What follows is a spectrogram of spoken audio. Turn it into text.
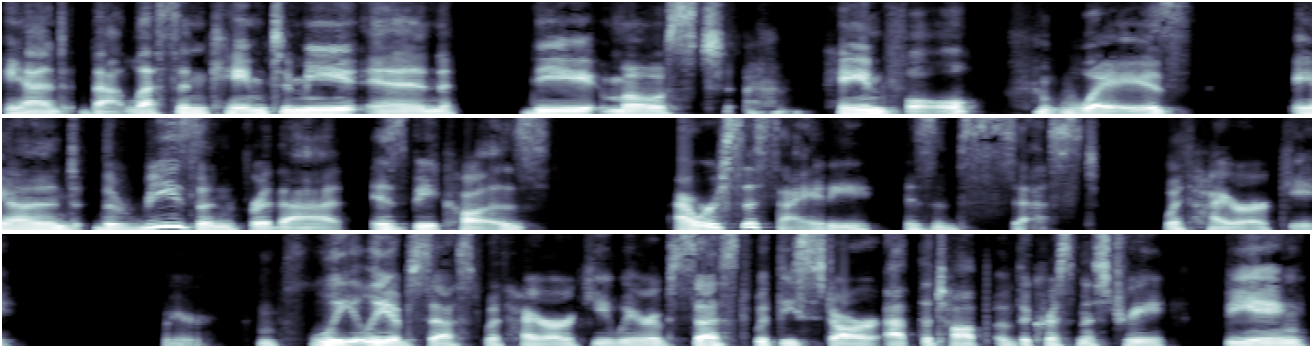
And that lesson came to me in the most painful ways. And the reason for that is because our society is obsessed with hierarchy. We're completely obsessed with hierarchy. We're obsessed with the star at the top of the Christmas tree being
